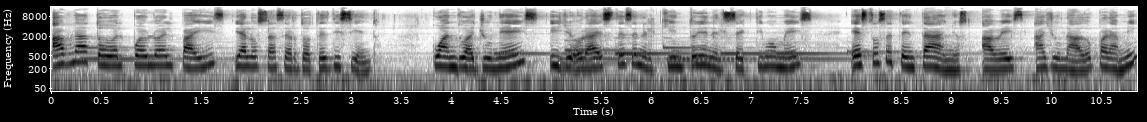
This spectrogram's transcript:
habla a todo el pueblo del país y a los sacerdotes diciendo, cuando ayunéis y llorasteis en el quinto y en el séptimo mes, estos setenta años habéis ayunado para mí.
